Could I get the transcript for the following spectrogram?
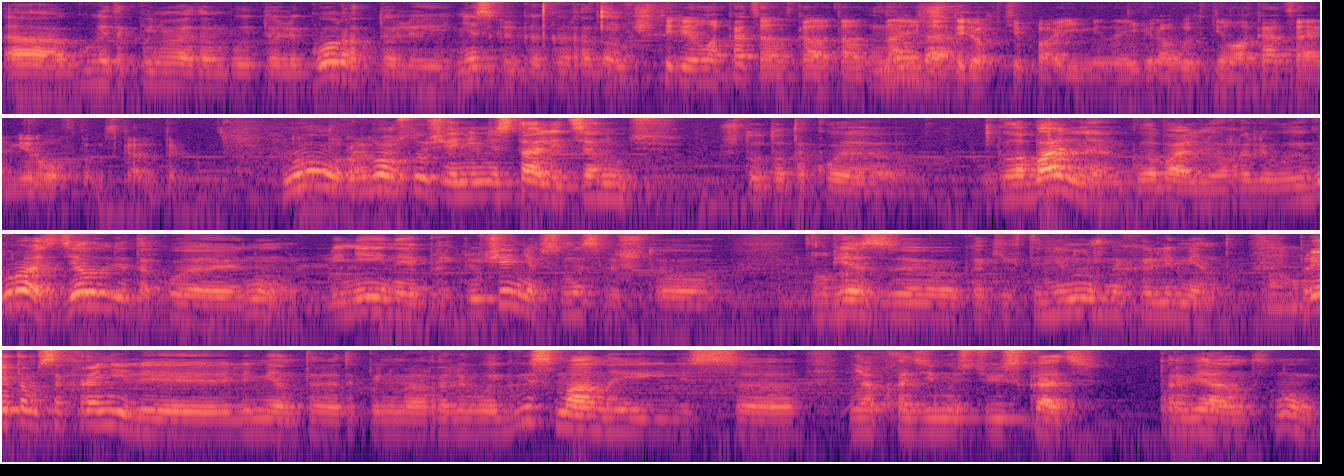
а, я так понимаю, там будет то ли город, то ли несколько Ну, городов. четыре локации, она сказала, это одна Ну из да. четырех, типа, именно игровых не локаций, а миров, там, скажем так. Ну, в любом случае, они не стали тянуть что-то такое глобальное, глобальную ролевую игру, а сделали такое, ну, линейное приключение, в смысле, что Ну без э, каких-то ненужных элементов. Ну. При этом сохранили элементы, я так понимаю, ролевой игры с маной и с э, необходимостью искать провиант, ну,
